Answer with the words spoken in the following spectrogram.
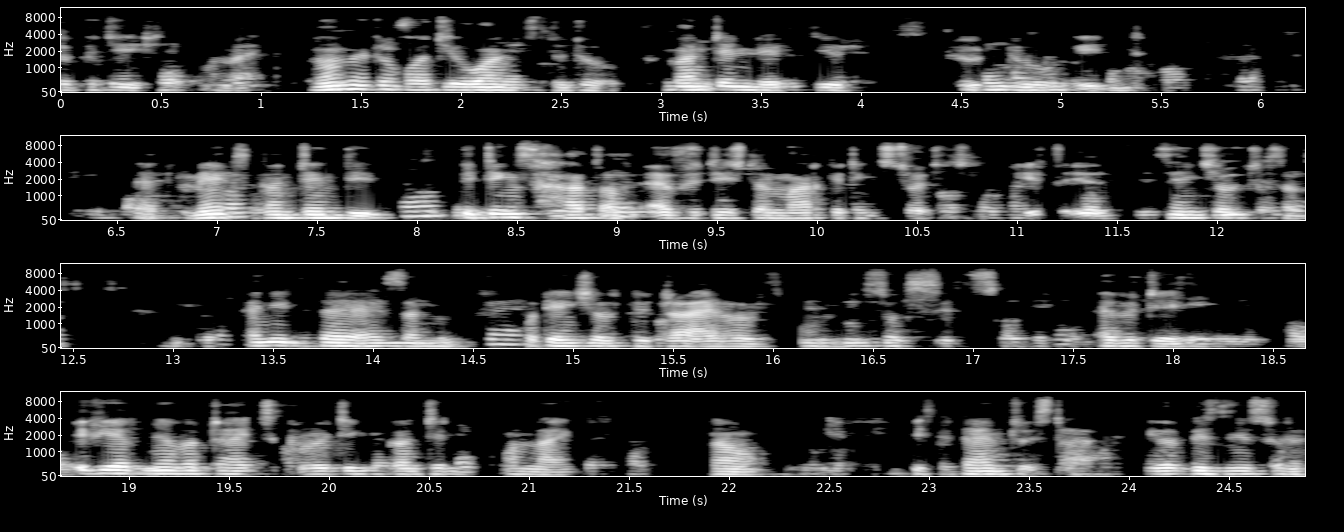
reputation online. No matter what you want to do, content lets you to do it. That makes content the beating heart of every digital marketing strategy. It's essential to success. And it has a potential to drive success every day. If you have never tried creating content online, now is the time to start. Your business will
